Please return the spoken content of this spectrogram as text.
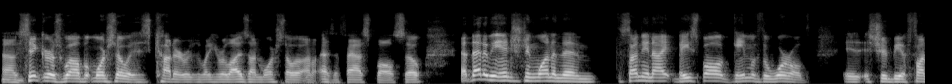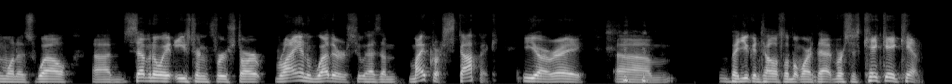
Um, mm-hmm. Sinker as well, but more so his cutter is what he relies on more so on, as a fastball. So that, that'll be an interesting one. And then the Sunday night baseball game of the world it, it should be a fun one as well. Um, 708 Eastern first start. Ryan Weathers, who has a microscopic ERA. Um, but you can tell us a little bit more about that versus KK Kim.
